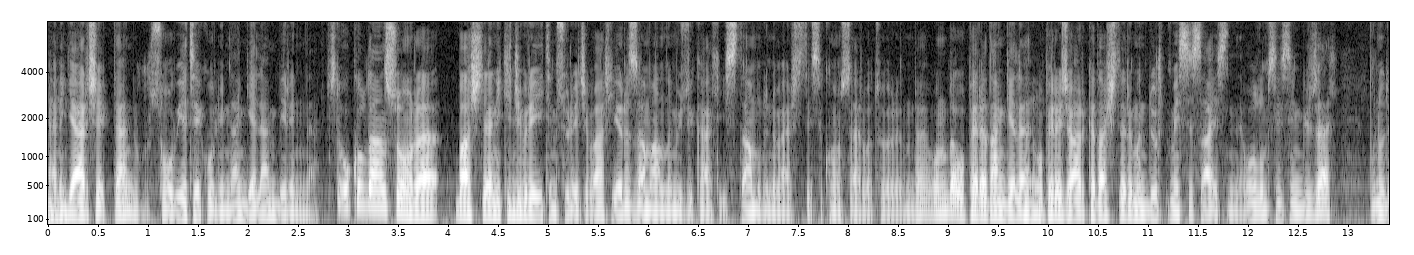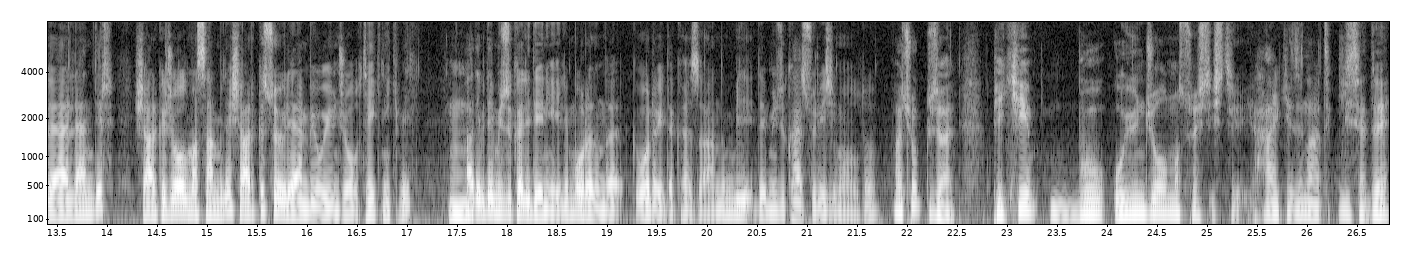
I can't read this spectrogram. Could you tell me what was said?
Yani gerçekten Sovyet ekolünden gelen birinden. İşte okuldan sonra başlayan ikinci bir eğitim süreci var. Yarı zamanlı müzikal İstanbul Üniversitesi Konservatuvarı'nda. Onu da operadan gelen Hı. operacı arkadaşlarımın dürtmesi sayesinde. Oğlum sesin güzel. Bunu değerlendir. Şarkıcı olmasan bile şarkı söyleyen bir oyuncu ol. Teknik bil. Hı hı. Hadi bir de müzikali deneyelim. Oranın da orayı da kazandım. Bir de müzikal sürecim oldu. Ha, çok güzel. Peki bu oyuncu olma süreci işte herkesin artık lisede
